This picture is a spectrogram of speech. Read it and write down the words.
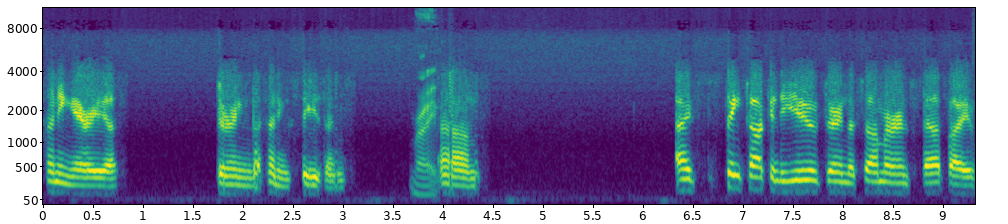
hunting area during the hunting season. Right. Um, I think talking to you during the summer and stuff, I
